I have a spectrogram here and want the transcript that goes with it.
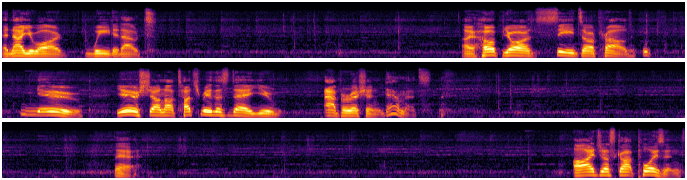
And now you are weeded out. I hope your seeds are proud. Oops. No. You shall not touch me this day, you apparition. Damn it. There. I just got poisoned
